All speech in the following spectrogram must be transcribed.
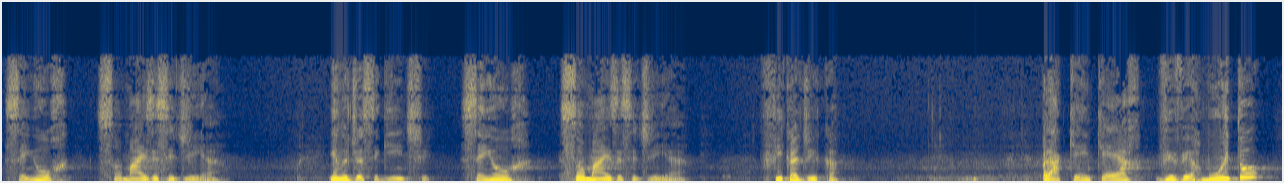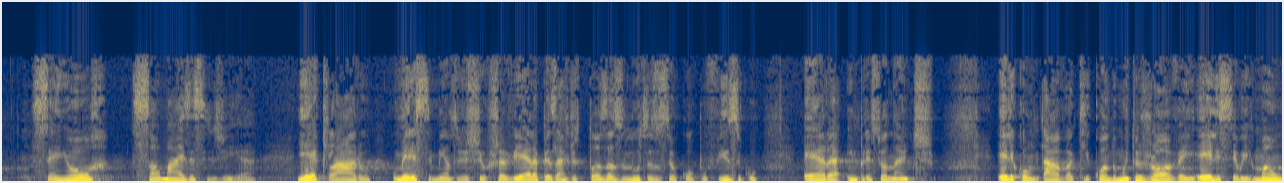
Senhor, só mais esse dia. E no dia seguinte, Senhor, só mais esse dia. Fica a dica. Para quem quer viver muito, Senhor, só mais esse dia. E é claro, o merecimento de Chico Xavier, apesar de todas as lutas do seu corpo físico, era impressionante. Ele contava que quando muito jovem, ele e seu irmão,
